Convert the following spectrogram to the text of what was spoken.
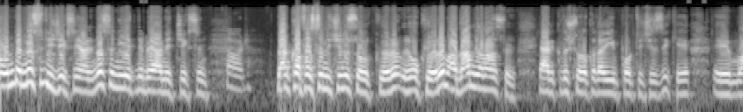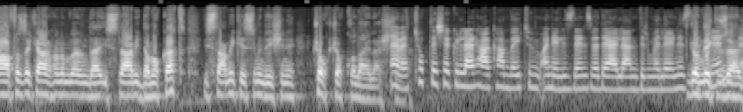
Onu da nasıl diyeceksin yani? Nasıl niyetini beyan edeceksin? Doğru. Ben kafasının içini sokuyorum, okuyorum. Adam yalan söylüyor. Yani Kılıçdaroğlu o kadar iyi portre çizdi ki e, muhafazakar hanımların da İslami demokrat, İslami kesimin de işini çok çok kolaylaştırdı. Evet çok teşekkürler Hakan Bey tüm analizleriniz ve değerlendirmeleriniz Gömlek için. güzeldi.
